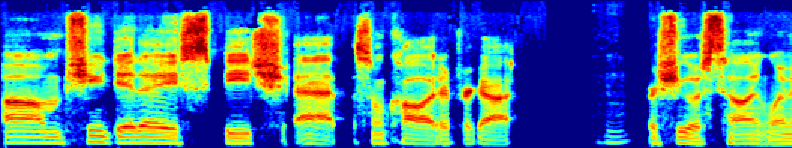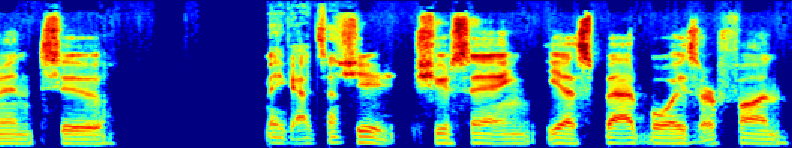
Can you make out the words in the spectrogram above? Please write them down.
Um, she did a speech at some college, I forgot, Mhm. where she was telling women to Make AdSense. she she was saying, Yes, bad boys are fun,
